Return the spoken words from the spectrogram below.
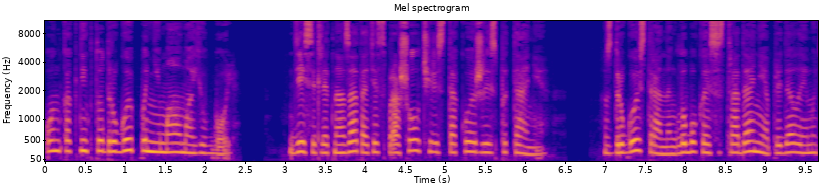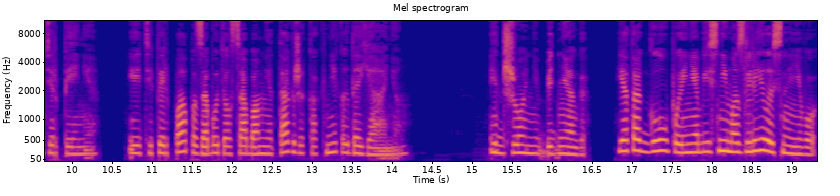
он, как никто другой, понимал мою боль. Десять лет назад отец прошел через такое же испытание. С другой стороны, глубокое сострадание придало ему терпение, и теперь папа заботился обо мне так же, как некогда я о нем. И Джонни, бедняга, я так глупо и необъяснимо злилась на него.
